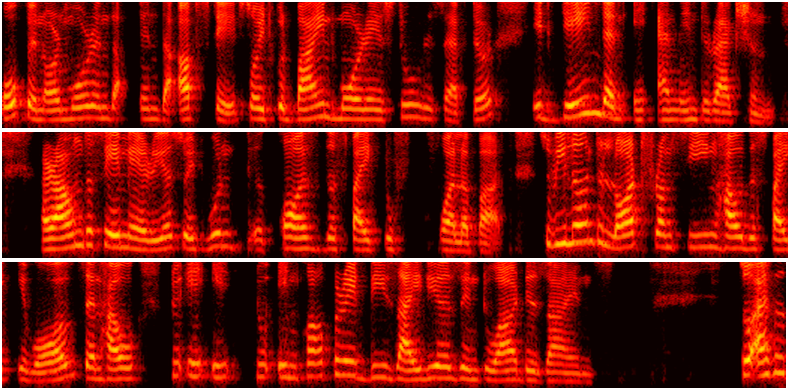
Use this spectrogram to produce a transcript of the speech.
open or more in the, in the upstate, so it could bind more ACE2 receptor, it gained an, an interaction around the same area so it wouldn't cause the spike to fall apart. So we learned a lot from seeing how the spike evolves and how to, to incorporate these ideas into our designs. So I will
